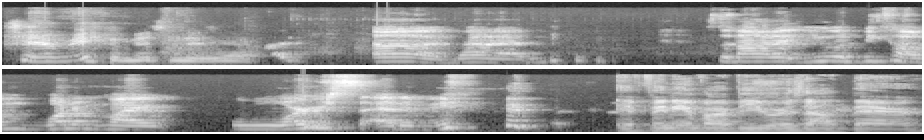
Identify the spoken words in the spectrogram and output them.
Tammy. commission it. Yeah. Oh god. Sonata, you would become one of my worst enemies. if any of our viewers out there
